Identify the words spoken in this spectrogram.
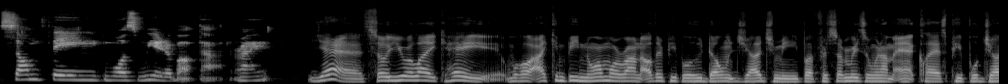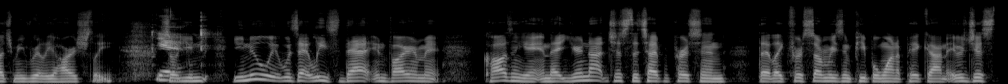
something was weird about that, right? Yeah, so you were like, "Hey, well, I can be normal around other people who don't judge me, but for some reason when I'm at class, people judge me really harshly." Yeah. So you you knew it was at least that environment causing it and that you're not just the type of person that like for some reason people want to pick on. It was just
